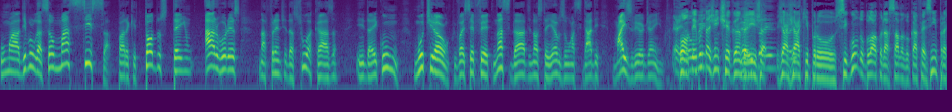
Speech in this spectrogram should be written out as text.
uma divulgação maciça para que todos tenham árvores na frente da sua casa e daí com um mutirão que vai ser feito na cidade, nós tenhamos uma cidade mais verde ainda. É, Bom, tem vi- muita gente chegando É aí já aí, já, isso já aí. aqui pro segundo bloco da sala do cafezinho para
